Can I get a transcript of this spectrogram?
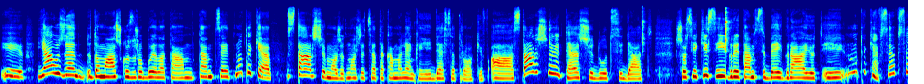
І я вже домашку зробила там. Там це ну таке. Старший, може, може, це така маленька, їй 10 років. А старші теж ідуть, сидять. Щось якісь ігри там себе грають. І ну таке, все, все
